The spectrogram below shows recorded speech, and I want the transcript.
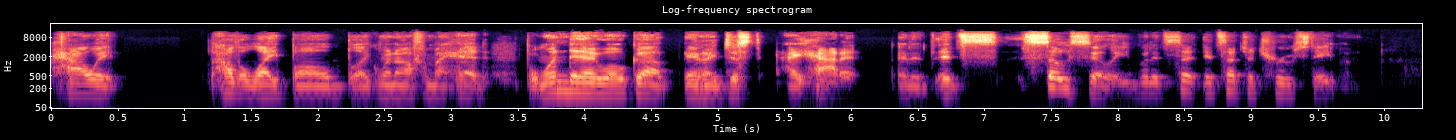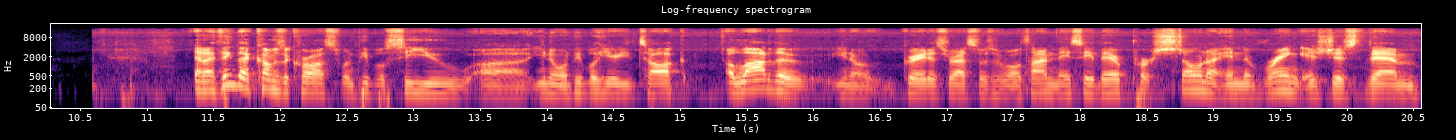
how it how the light bulb like went off in my head. But one day I woke up and I just I had it, and it, it's so silly, but it's it's such a true statement. And I think that comes across when people see you. Uh, you know, when people hear you talk. A lot of the you know greatest wrestlers of all time, they say their persona in the ring is just them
